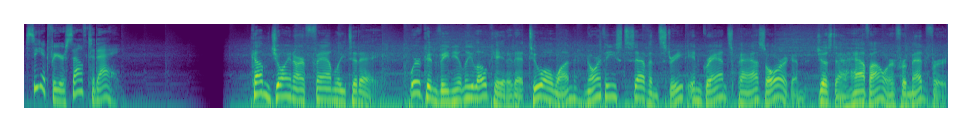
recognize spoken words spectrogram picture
See it for yourself today. Come join our family today. We're conveniently located at 201 Northeast 7th Street in Grants Pass, Oregon, just a half hour from Medford.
